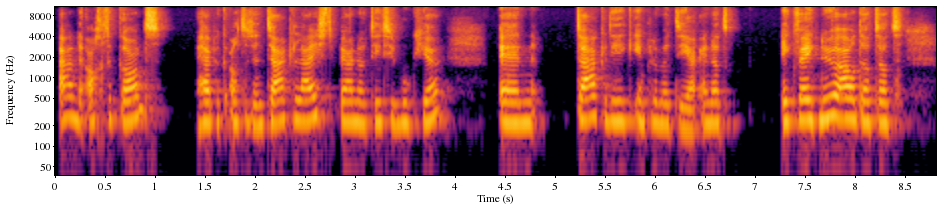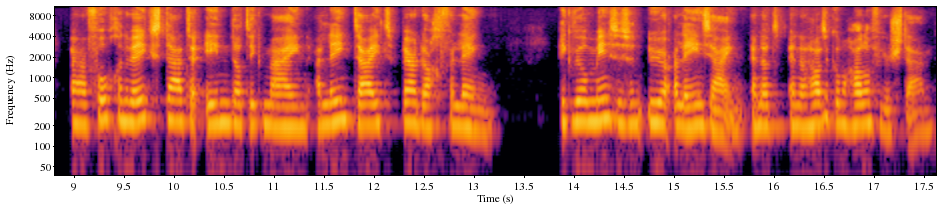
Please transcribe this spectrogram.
Aan de achterkant heb ik altijd een takenlijst per notitieboekje. En taken die ik implementeer. En dat, ik weet nu al dat dat uh, volgende week staat erin dat ik mijn alleen tijd per dag verleng. Ik wil minstens een uur alleen zijn. En, dat, en dan had ik om half uur staan.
